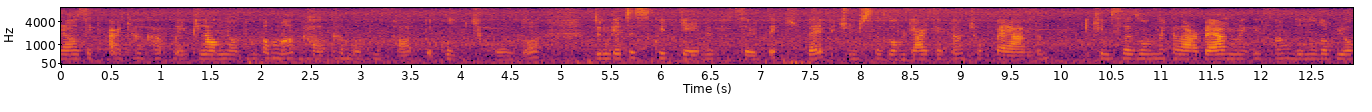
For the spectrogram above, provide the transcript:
birazcık erken kalkmayı planlıyordum ama kalkamadım. Saat 9.30 oldu. Dün gece Squid Game'i bitirdik ve 3. sezonu gerçekten çok beğendim. İkinci sezonu ne kadar beğenmediysem bunu da bir o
